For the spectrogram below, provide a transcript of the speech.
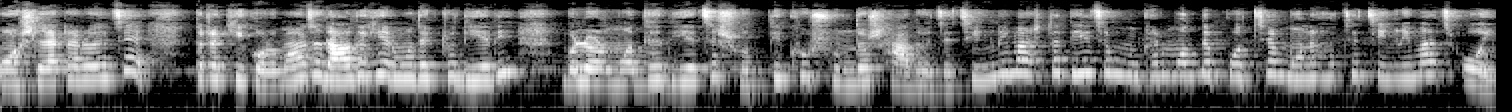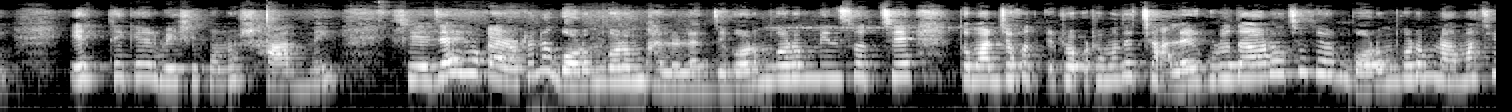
মশলাটা রয়েছে, তো ওটা কী করব? মা দাও দেখি, এর মধ্যে একটু দিয়ে দিই। বলে ওর মধ্যে দিয়েছে সত্যি খুব সুন্দর স্বাদ হয়েছে। চিংড়ি মাছটা দিয়েছে, মুখের মধ্যে পড়ছে, মনে হচ্ছে চিংড়ি মাছ ওই। এর থেকে আর বেশি কোনো স্বাদ নেই। সে যাই হোক, আর ওটা না গরম গরম ভালো লাগছে। গরম গরম মিন্স হচ্ছে তোমার যখন ওটার মধ্যে চালের গুঁড়ো দেওয়া রয়েছে যখন গরম গরম নামাচ্ছে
